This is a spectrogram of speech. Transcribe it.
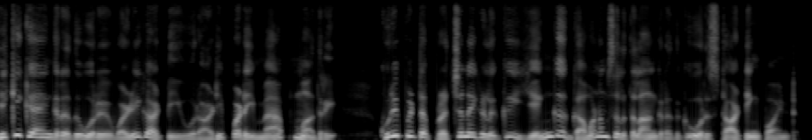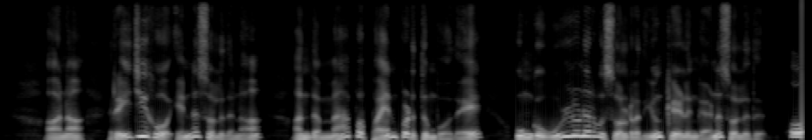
ஹிக்கிகேங்கிறது ஒரு வழிகாட்டி ஒரு அடிப்படை மேப் மாதிரி. குறிப்பிட்ட பிரச்சனைகளுக்கு எங்க கவனம் செலுத்தலாங்கிறதுக்கு ஒரு ஸ்டார்டிங் பாயிண்ட் ஆனா ரெய்ஜிஹோ என்ன சொல்லுதுன்னா அந்த மேப்பை பயன்படுத்தும் போதே உங்க உள்ளுணர்வு சொல்றதையும் கேளுங்கன்னு சொல்லுது. ஓ!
